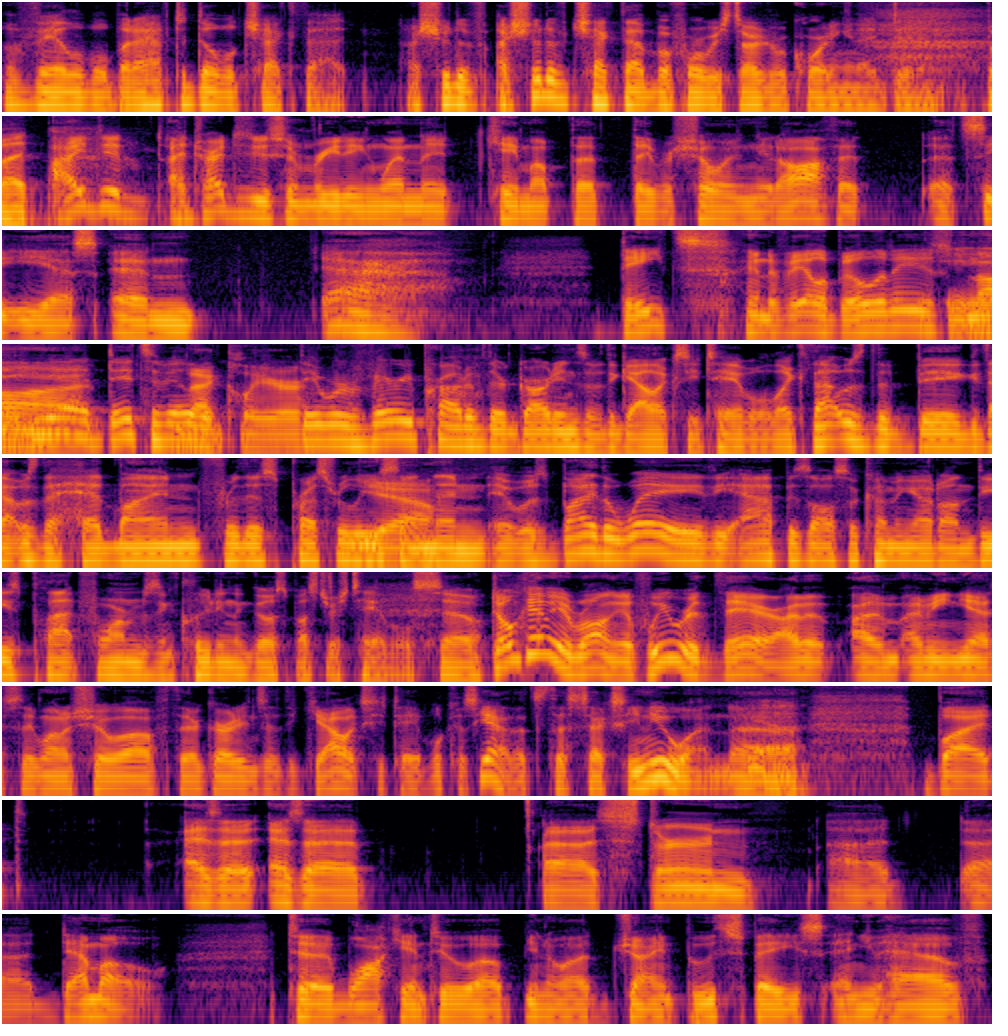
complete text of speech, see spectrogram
available, but I have to double check that. I should have I should have checked that before we started recording, and I didn't. But I did. I tried to do some reading when it came up that they were showing it off at at CES, and yeah, dates and availability is not yeah, dates available. that clear. They were very proud of their Guardians of the Galaxy table. Like that was the big, that was the headline for this press release. Yeah. And then it was, by the way, the app is also coming out on these platforms, including the Ghostbusters table. So Don't get me wrong. If we were there, I, I, I mean, yes, they want to show off their Guardians of the Galaxy table because yeah, that's the sexy new one. Uh, but as a as a uh, stern uh, uh, demo to walk into a you know a giant booth space and you have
